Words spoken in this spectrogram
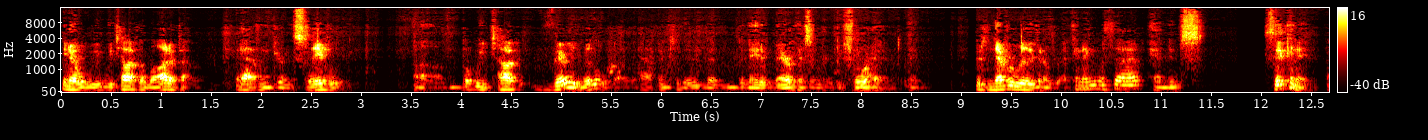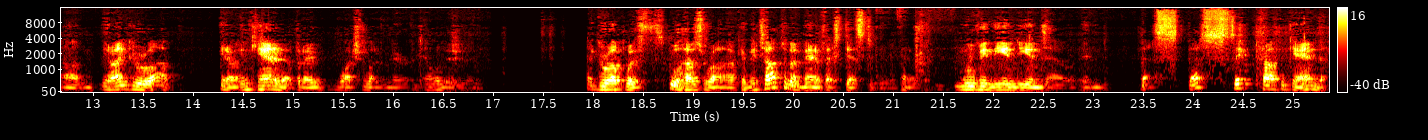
you know, we, we talk a lot about what happened during slavery, um, but we talk very little about what happened to the, the, the Native Americans over here beforehand. And there's never really been a reckoning with that, and it's sickening. Um, you know, I grew up, you know, in Canada, but I watched a lot of American television, and I grew up with Schoolhouse Rock, and they talked about manifest destiny, and kind of moving the Indians out, and that's that's sick propaganda.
